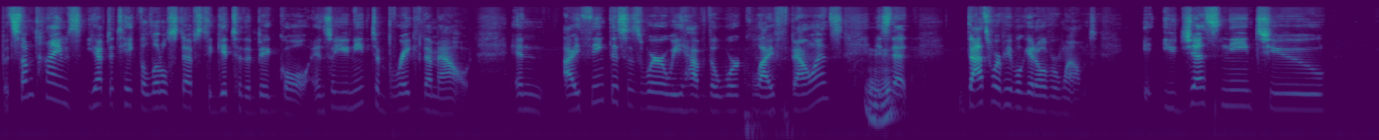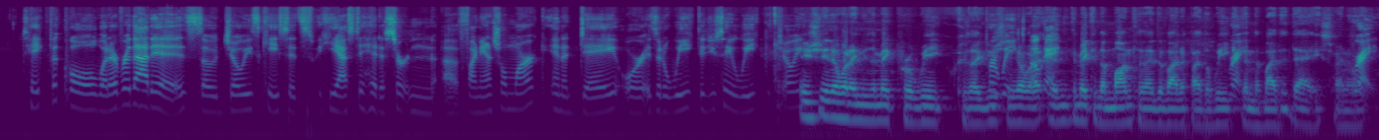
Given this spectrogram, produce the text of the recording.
but sometimes you have to take the little steps to get to the big goal. And so you need to break them out. And I think this is where we have the work life balance is mm-hmm. that that's where people get overwhelmed. It, you just need to take the goal, whatever that is. So Joey's case, it's he has to hit a certain uh, financial mark in a day, or is it a week? Did you say a week, Joey? I usually know what I need to make per week because I Per usually week, know what okay. I need to make in the month, and I divide it by the week Right. and the, by the day, so I know. Right.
